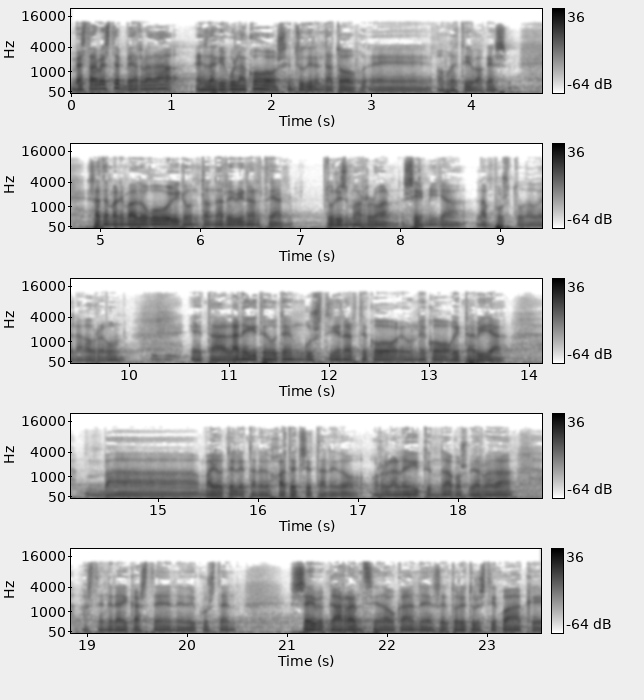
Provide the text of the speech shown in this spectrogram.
Beste beste behar bada ez dakigulako zintzu diren dato e, objektibak, ez? Esaten bali badugu iruntan ondarri binartean, turismo arloan 6.000 lanpustu daudela gaur egun, mhm. eta lan egiten duten guztien arteko eguneko hogeita bila, ba, bai hoteletan edo jatetxetan edo horrela egiten da, bos behar bada azten gara ikasten edo ikusten ze garrantzia daukan e, sektore turistikoak e,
